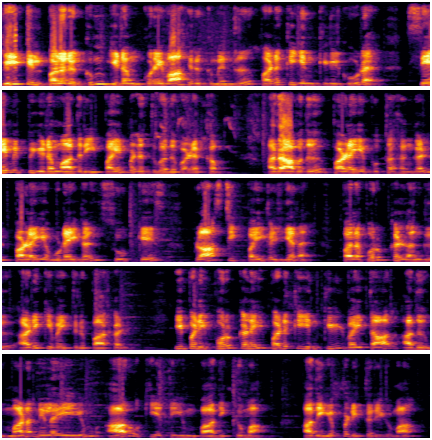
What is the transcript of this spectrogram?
வீட்டில் பலருக்கும் இடம் குறைவாக இருக்கும் என்று படுக்கையின் கீழ் கூட சேமிப்பு இடம் மாதிரி பயன்படுத்துவது வழக்கம். அதாவது பழைய புத்தகங்கள் பழைய உடைகள் சூட்கேஸ் பிளாஸ்டிக் பைகள் என பல பொருட்கள் அங்கு அடுக்கி வைத்திருப்பார்கள். இப்படி பொருட்களை படுக்கையின் கீழ் வைத்தால் அது மனநிலையையும் ஆரோக்கியத்தையும் பாதிக்குமா? அது எப்படி தெரியுமா?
